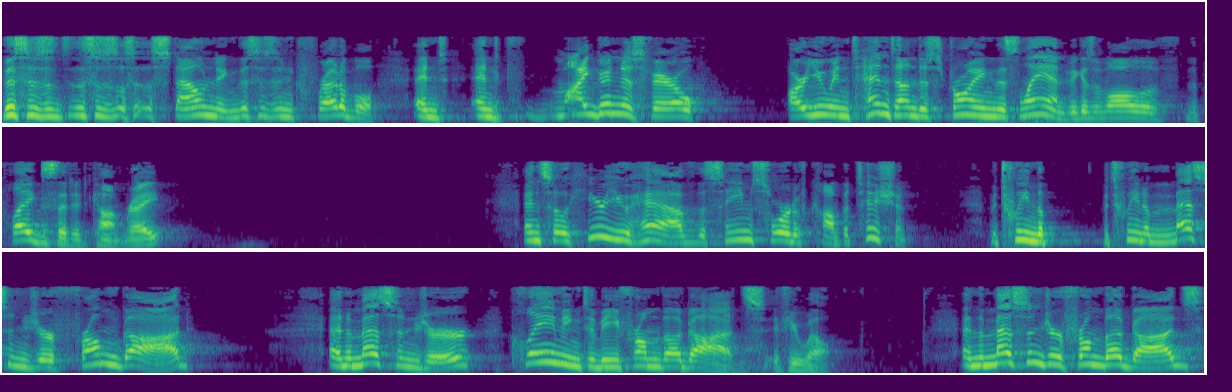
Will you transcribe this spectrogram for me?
this is, this is astounding. This is incredible. And, and my goodness, Pharaoh, are you intent on destroying this land because of all of the plagues that had come, right? And so here you have the same sort of competition between the, between a messenger from God and a messenger claiming to be from the gods, if you will. And the messenger from the gods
